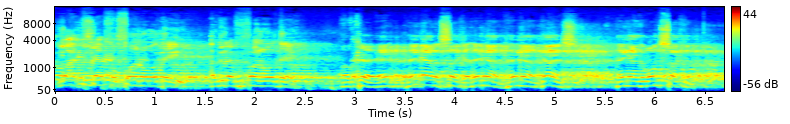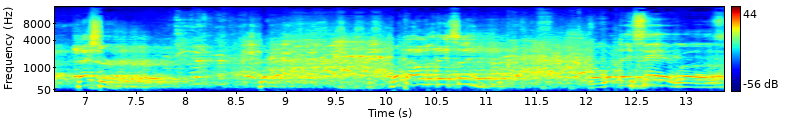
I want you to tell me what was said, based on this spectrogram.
on Yo, I do that for fun all day. I do that for fun all day. Okay, hang, hang on a second. Hang on, hang on, guys. Hang on one second. Dexter. What, what the hell did they say? Well, what they said was,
